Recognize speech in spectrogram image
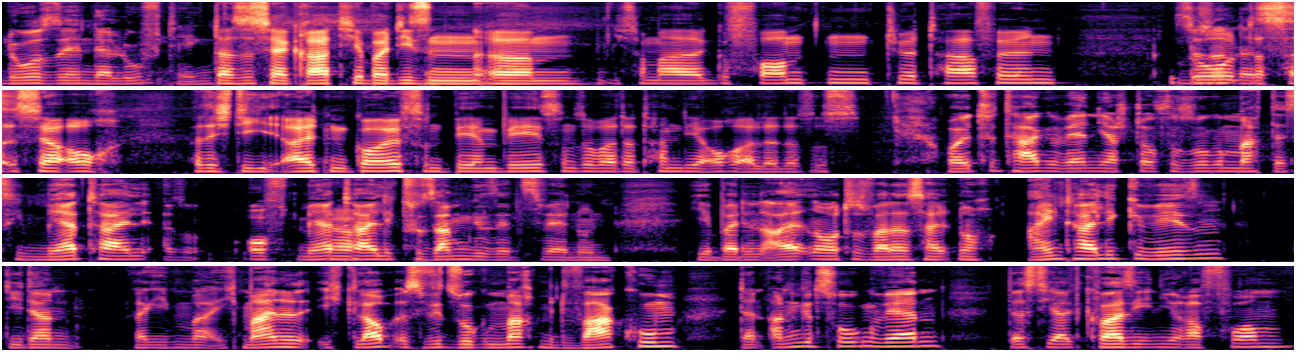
lose in der Luft hängt. das ist ja gerade hier bei diesen, ähm, ich sag mal, geformten Türtafeln so. Das ist ja auch, weiß ich, die alten Golfs und BMWs und so weiter, das haben die auch alle. Das ist, Heutzutage werden ja Stoffe so gemacht, dass sie mehrteilig, also oft mehrteilig zusammengesetzt werden. Und hier bei den alten Autos war das halt noch einteilig gewesen, die dann, sag ich mal, ich meine, ich glaube, es wird so gemacht mit Vakuum dann angezogen werden, dass die halt quasi in ihrer Form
